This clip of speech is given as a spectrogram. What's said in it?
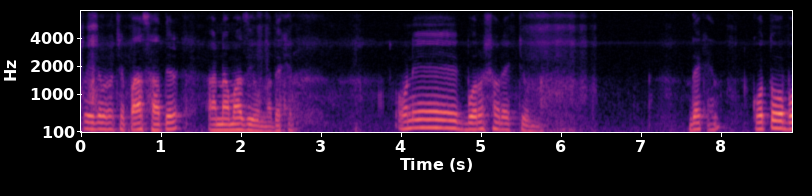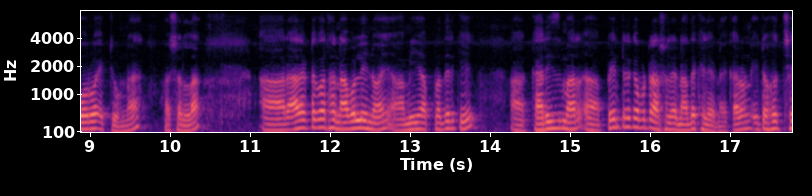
পেয়ে যাবেন হচ্ছে পাঁচ হাতের আর নামাজি ওন্না দেখেন। অনেক বড় সড় একটি ওন্না দেখেন, কত বড় একটি ওন্না মাসাল্লাহ আর আরেকটা কথা না বললেই নয়, আমি আপনাদেরকে কারিজমার প্যান্টের কাপড়টা আসলে না দেখালে নয়, কারণ এটা হচ্ছে,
